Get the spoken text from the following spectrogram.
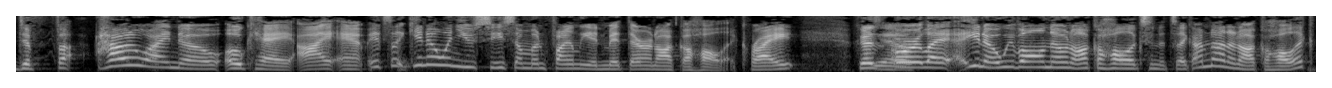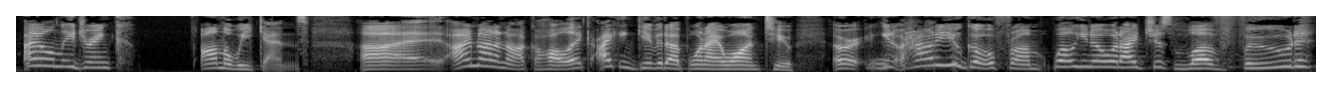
defi- how do I know okay, I am It's like you know when you see someone finally admit they're an alcoholic, right? Because Yeah. or like you know we've all known alcoholics, and it's like I'm not an alcoholic. I only drink on the weekends. Uh, I'm not an alcoholic. I can give it up when I want to. Or you know, how do you go from well, you know what, I just love food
